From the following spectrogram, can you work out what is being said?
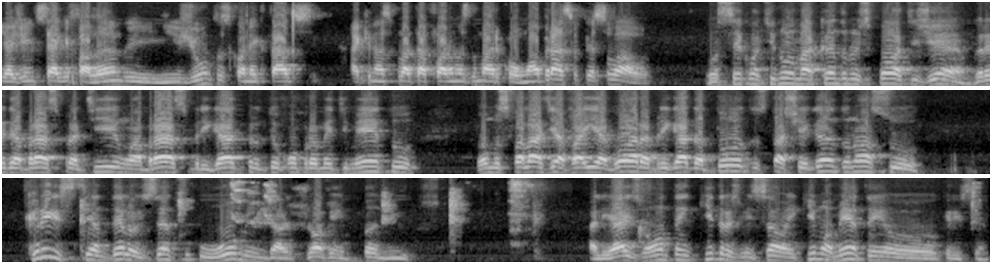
E a gente segue falando e, e juntos, conectados aqui nas plataformas do Marcon. Um abraço, pessoal. Você continua marcando no esporte, Jean. Um grande abraço para ti, um abraço, obrigado pelo teu comprometimento. Vamos falar de Havaí agora. Obrigado a todos. Está chegando o nosso Christian Delos Santos, o homem da Jovem Pan News. Aliás, ontem, que transmissão, em que momento, hein, ô Cristian?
